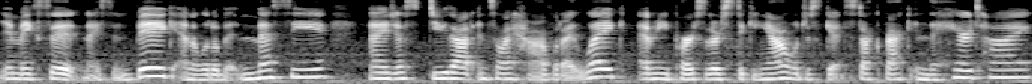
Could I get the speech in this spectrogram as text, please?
It makes it nice and big and a little bit messy. And I just do that until I have what I like. Any parts that are sticking out will just get stuck back in the hair tie.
